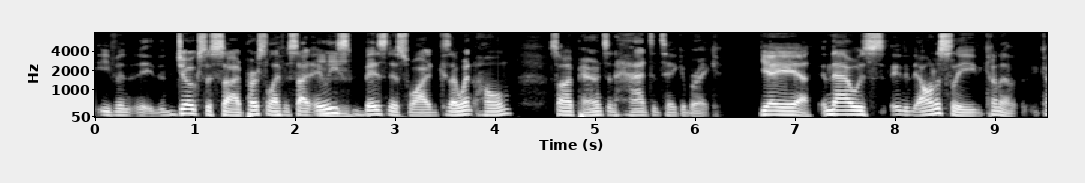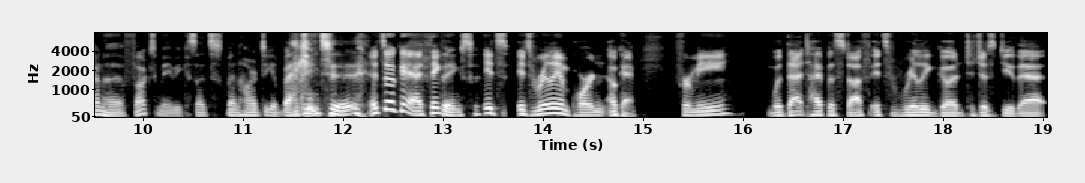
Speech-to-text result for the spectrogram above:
Even jokes aside, personal life aside, at Mhm. least business wide, because I went home, saw my parents, and had to take a break. Yeah, yeah, yeah. And that was it, honestly kind of kind of fucks me because it's been hard to get back into It's okay. I think things. it's it's really important. Okay. For me, with that type of stuff, it's really good to just do that.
